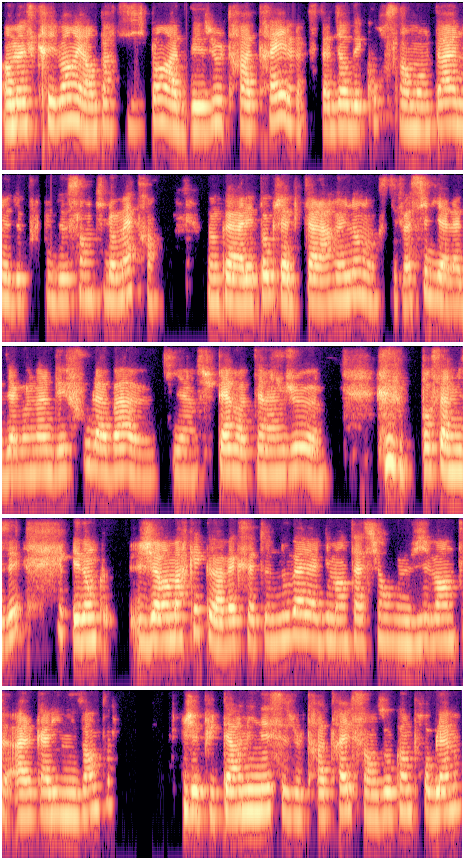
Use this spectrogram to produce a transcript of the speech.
en m'inscrivant et en participant à des ultra-trails, c'est-à-dire des courses en montagne de plus de 100 km. Donc euh, à l'époque, j'habitais à La Réunion, donc c'était facile. Il y a la Diagonale des Fous là-bas, euh, qui est un super euh, terrain de jeu pour s'amuser. Et donc, j'ai remarqué qu'avec cette nouvelle alimentation vivante, alcalinisante, j'ai pu terminer ces ultra-trails sans aucun problème,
